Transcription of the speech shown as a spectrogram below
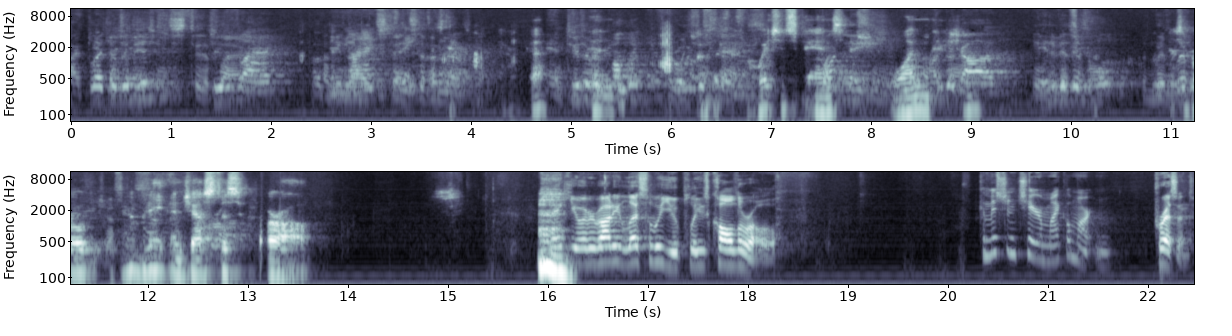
I pledge allegiance to the flag of the United States of America and to the republic for which it stands, for which it stands, one nation, indivisible, with liberty and justice. liberty and justice for all. Thank you, everybody. Leslie, will you please call the roll? Commission Chair Michael Martin. Present.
